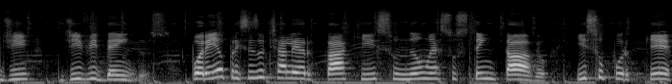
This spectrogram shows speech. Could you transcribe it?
de dividendos. Porém, eu preciso te alertar que isso não é sustentável. Isso porque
